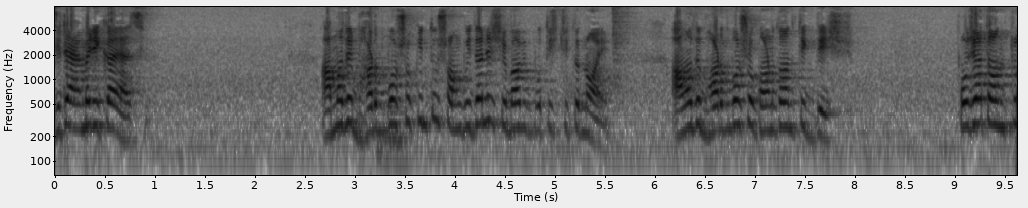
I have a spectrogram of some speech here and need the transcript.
যেটা আমেরিকায় আছে। আমাদের ভারতবর্ষ কিন্তু সংবিধানে সেভাবে প্রতিষ্ঠিত নয়। আমাদের ভারতবর্ষ গণতান্ত্রিক দেশ, প্রজাতন্ত্র,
